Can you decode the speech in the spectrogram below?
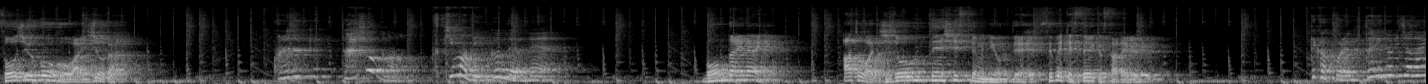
操縦方法は以上だ。月まで行くんだよね。問題ないあとは自動運転システムによって全て制御される。てかこれ二人乗りじゃない？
